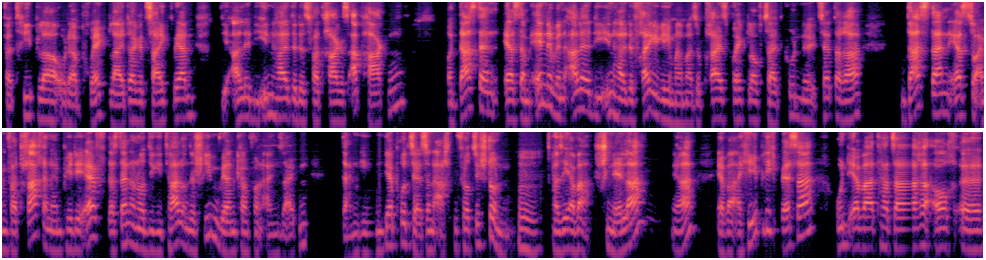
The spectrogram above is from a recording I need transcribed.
Vertriebler oder Projektleiter gezeigt werden, die alle die Inhalte des Vertrages abhaken. Und das dann erst am Ende, wenn alle die Inhalte freigegeben haben, also Preis, Projektlaufzeit, Kunde etc., das dann erst zu einem Vertrag in einem PDF, das dann auch noch digital unterschrieben werden kann von allen Seiten, dann ging der Prozess in 48 Stunden. Hm. Also er war schneller, ja, er war erheblich besser und er war Tatsache auch äh,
